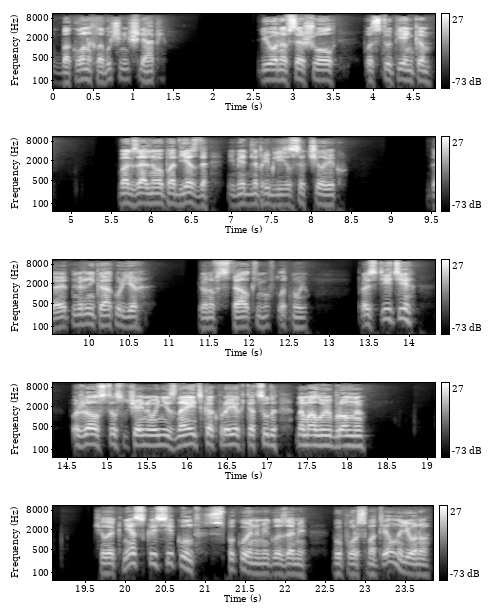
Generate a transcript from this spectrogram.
в глубоко нахлобученной шляпе. Леонов сошел по ступенькам вокзального подъезда и медленно приблизился к человеку. Да, это наверняка курьер. Леонов встал к нему вплотную. — Простите, пожалуйста, случайно вы не знаете, как проехать отсюда на Малую Бронную? Человек несколько секунд с спокойными глазами в упор смотрел на Леонова.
